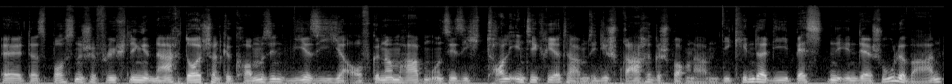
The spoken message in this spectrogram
äh, dass bosnische Flüchtlinge nach Deutschland gekommen sind, wir sie hier aufgenommen haben und sie sich toll integriert haben, sie die Sprache gesprochen haben, die Kinder die Besten in der Schule waren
